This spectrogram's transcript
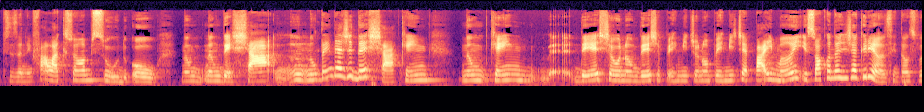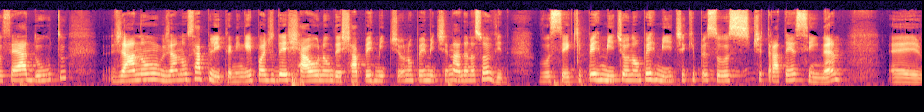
Precisa nem falar que isso é um absurdo. Ou não, não deixar. Não, tem ideia de deixar. Quem não quem eh, deixa ou não deixa, permite ou não permite é pai e mãe, e só quando a gente é criança. Então, se você é adulto, já não, já não se aplica. Ninguém pode deixar ou não deixar, permitir ou não permitir nada na sua vida. Você que permite ou não permite que pessoas te tratem assim, né? É,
